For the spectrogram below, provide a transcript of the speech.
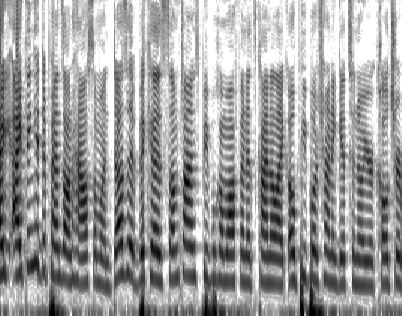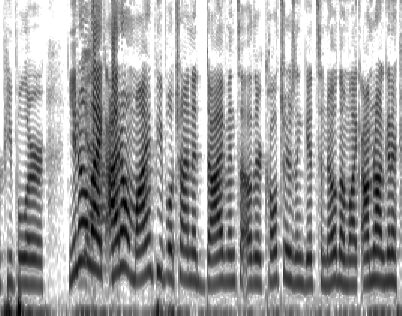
I, I think it depends on how someone does it because sometimes people come off and it's kind of like, oh, people are trying to get to know your culture. People are, you know, yeah. like, I don't mind people trying to dive into other cultures and get to know them. Like, I'm not going to,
